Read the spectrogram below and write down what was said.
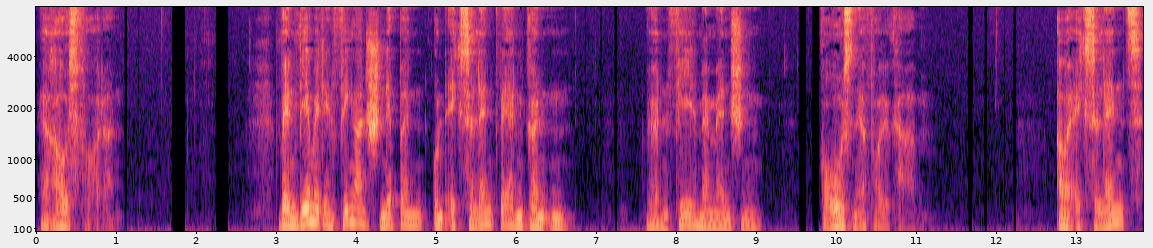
herausfordern. Wenn wir mit den Fingern schnippen und exzellent werden könnten, würden viel mehr Menschen großen Erfolg haben. Aber Exzellenz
